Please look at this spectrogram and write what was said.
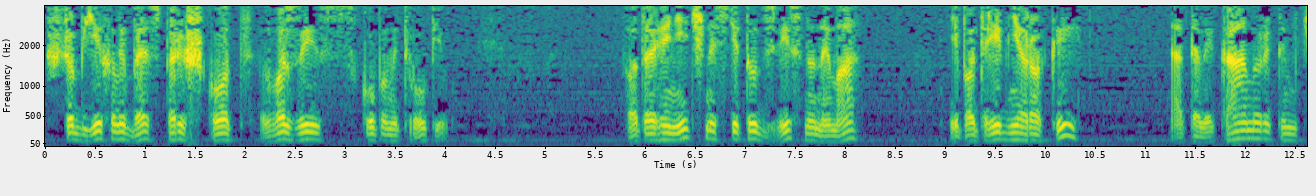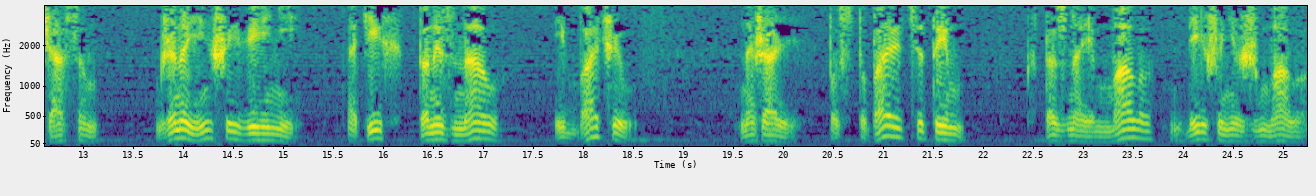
щоб їхали без перешкод вози з купами трупів. Фотогенічності тут, звісно, нема, і потрібні роки, а телекамери тим часом вже на іншій війні, а ті, хто не знав і бачив, на жаль, поступаються тим, хто знає мало більше, ніж мало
